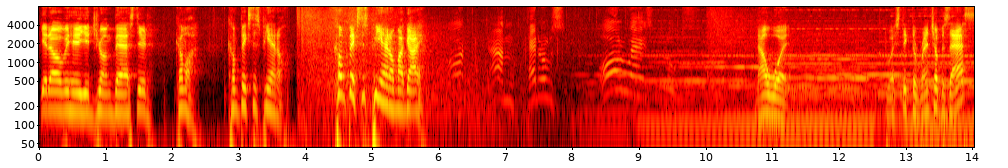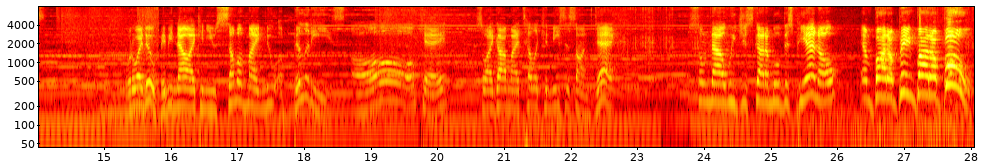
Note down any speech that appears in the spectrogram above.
Get over here, you drunk bastard. Come on. Come fix this piano. Come fix this piano, my guy. Oh, damn pedals. Always loose. Now what? Do I stick the wrench up his ass? What do I do? Maybe now I can use some of my new abilities. Oh, okay. So I got my telekinesis on deck. So now we just gotta move this piano and bada bing bada boom!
